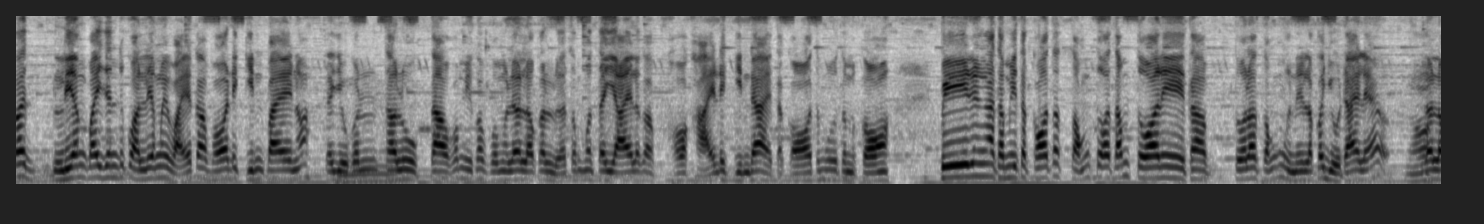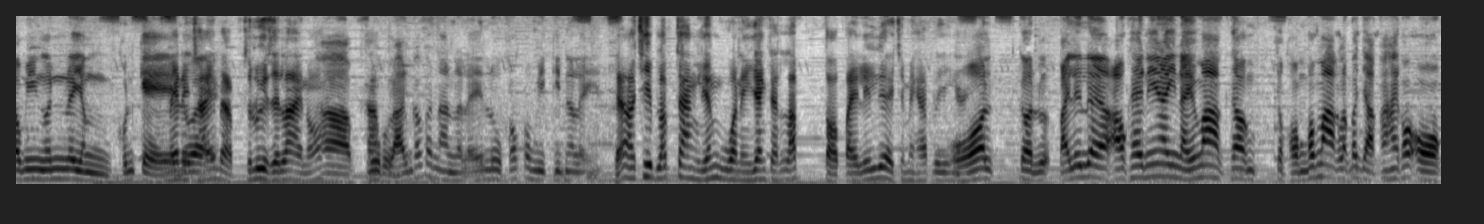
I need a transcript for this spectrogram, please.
ก็เลี้ยงไปจนทุกวันเลี้ยงไม่ไหว ก็พอได้กินไปเนาะแต่อยู่กันอืมถ้าลูกเต่าก็มีครอบครัวมาแล้วเราก็เหลือต้องคนตายายแล้วก็พอขายได้กินได้ ตะกอตะมูตะมกอ ปีนึงอะถ้ามีตะกอตั้งสองตัวสามตัวนี่ถ้าตัวละสองหมื่นนี่เราก็อยู่ได้แล้ว เนาะแล้วเรามีเงินในอย่างคนแก่ไม่ได้วยใช้แบบสลุยสลายเนาะ ครับครับลูกผม หลานเขาก็นั่นอะไร ลูกเขาก็มีกินอะไรแล้วอาชีพรับจ้างเลี้ยงวัวเนี่ยยังจะรับต่อไปเรื่อยๆใช่ไหมครับหรือยังไง โอ้ก็ไปเรื่อยๆเอาแค่นี้นะไหนมากทางเจ้าของเขามากเราก็อยากให้เขาออก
